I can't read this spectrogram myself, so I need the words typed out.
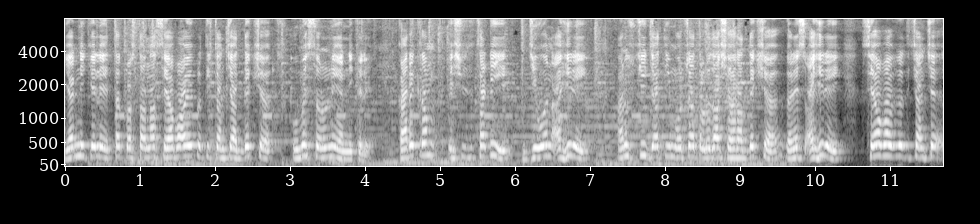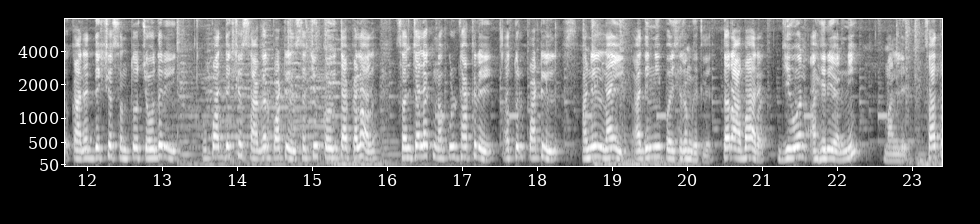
यांनी केले. तर प्रस्तावना सेवाभावी प्रतिष्ठानचे अध्यक्ष उमेश सोनवणे यांनी केले. कार्यक्रम यशस्वीसाठी जीवन अहिरे अनुसूचित जाती मोर्चा तळोदा शहराध्यक्ष गणेश अहिरे सेवाभावी प्रतिष्ठानचे कार्याध्यक्ष संतोष चौधरी उपाध्यक्ष सागर पाटील सचिव कविता कलाल संचालक नकुल ठाकरे अतुल पाटील अनिल नाईक आदींनी परिश्रम घेतले. तर आभार जीवन अहिरे यांनी. मानले. सात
